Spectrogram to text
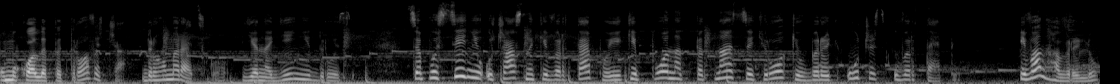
У Миколи Петровича Дрогомерецького є надійні друзі. Це постійні учасники вертепу, які понад 15 років беруть участь у вертепі. Іван Гаврилюк,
